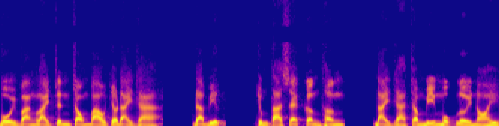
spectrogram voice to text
vội vàng lại trình trọng báo cho đại gia. Đã biết, chúng ta sẽ cẩn thận. Đại gia trăm miệng một lời nói.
